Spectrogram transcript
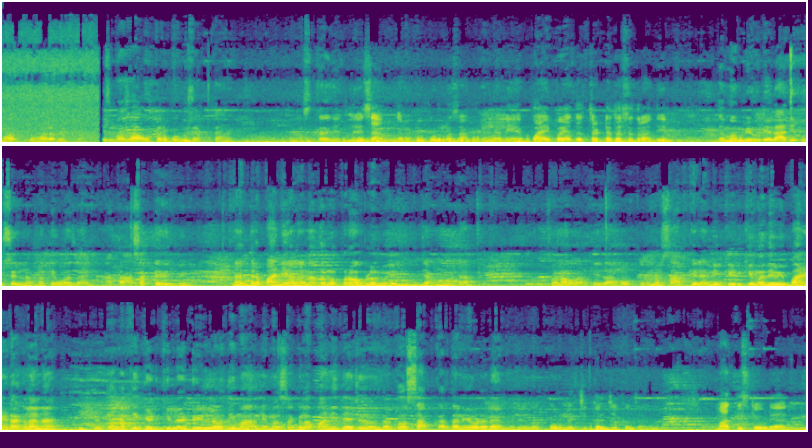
मग तुम्हाला भेटतो. माझा अवतार बघू शकता. मस्त घेतलंय साफ करा. पूर्ण साफ केलं आणि पाय पाय आता चट्ट तसंच राहतील. तर मग मी उद्याला आधी पुसेल ना मग तेव्हा जाईल. आता असाच ठेवेल मी. नंतर पाणी आलं ना तर मग प्रॉब्लेम होईल. जाम मोठा. चला वरती जातो. पूर्ण साफ केलं. आणि खिडकीमध्ये मी पाणी टाकलं ना तर त्याला ती खिडकीला ड्रिल नव्हती मारली. मग सगळा पाणी त्याच्यात होता. तो साफ करताना एवढा टाईम झाला. मग पूर्ण चिखल चिखल झालं. मातीच केवढे आलेली.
